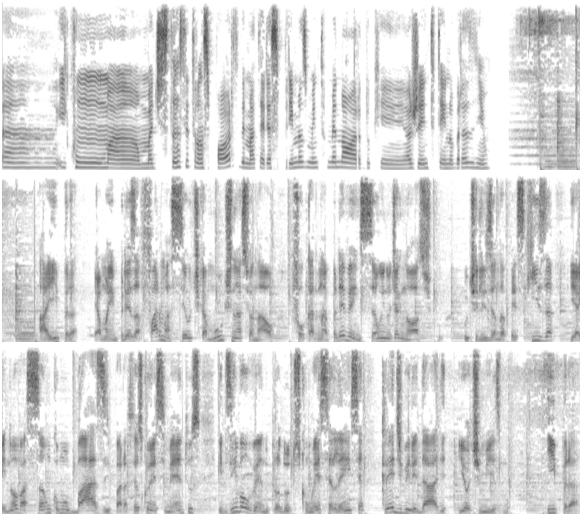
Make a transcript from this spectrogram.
Uh, e com uma, uma distância de transporte de matérias-primas muito menor do que a gente tem no Brasil. A IPRA é uma empresa farmacêutica multinacional focada na prevenção e no diagnóstico, utilizando a pesquisa e a inovação como base para seus conhecimentos e desenvolvendo produtos com excelência, credibilidade e otimismo. IPRA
